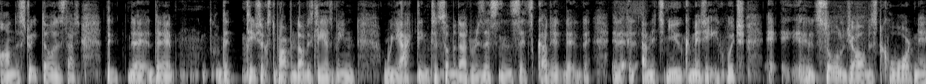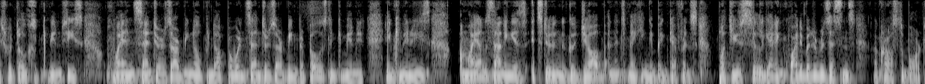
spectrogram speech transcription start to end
on the street, though, is that the the the, the Taoiseach's department obviously has been reacting to some of that resistance. It's got it, it, it and its new committee, which whose sole job is to coordinate with local communities when centres are being opened up or when centres are being proposed in community in communities. My understanding is it's doing a good job and it's making a big difference, but you're still getting quite a bit of resistance across the board.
